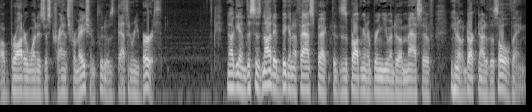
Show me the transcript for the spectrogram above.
a broader one is just transformation. Pluto's death and rebirth. Now, again, this is not a big enough aspect that this is probably going to bring you into a massive, you know, dark night of the soul thing.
